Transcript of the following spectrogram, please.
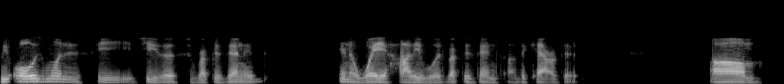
we always wanted to see Jesus represented in a way Hollywood represents other characters. Um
